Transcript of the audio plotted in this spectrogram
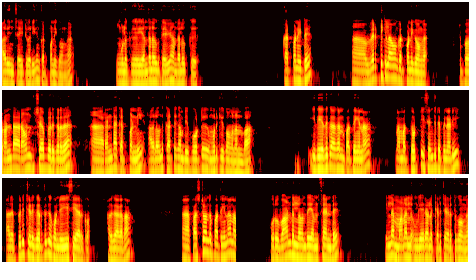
ஆறு இன்ச் ஹைட் வரைக்கும் கட் பண்ணிக்கோங்க. உங்களுக்கு எந்த அளவுக்கு தேவையோ அந்த அளவுக்கு கட் பண்ணிவிட்டு வெர்டிக்கலாகவும் கட் பண்ணிக்கோங்க. இப்போ ரெண்டாக ரவுண்ட் ஷேப்பில் இருக்கிறத ரெண்டாக கட் பண்ணி அதில் வந்து கட்டு கம்பி போட்டு முறுக்கிக்கோங்க நண்பா. இது எதுக்காகன்னு பார்த்தீங்கன்னா நம்ம தொட்டி செஞ்சுட்ட பின்னாடி அதை பிரித்து எடுக்கிறதுக்கு கொஞ்சம் ஈஸியாக இருக்கும். அதுக்காக தான் ஃபஸ்ட்டு வந்து பார்த்திங்கன்னா ஒரு பாண்டிலில் வந்து எம்சாண்டு இல்லை மணல் உங்கள் ஏரியாவில் கிடச்சா எடுத்துக்கோங்க.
